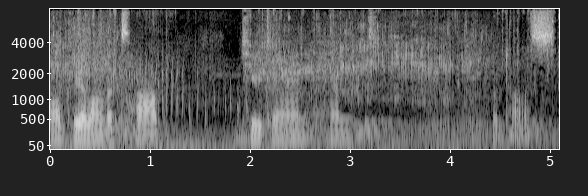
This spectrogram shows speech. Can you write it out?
All three along the top. Two tan and toss.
